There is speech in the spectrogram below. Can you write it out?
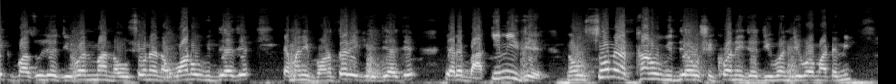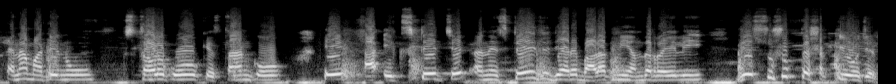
એક પાસું છે, જીવનમાં નવસો ને નવ્વાણું વિદ્યા છે, એમાંની ભણતર એક વિદ્યા છે. ત્યારે બાકીની જે નવસો ને અઠ્ઠાણું વિદ્યાઓ શીખવાની છે જીવન જીવવા માટેની, એના માટેનું સ્થળ કહો કે સ્થાન કહો, એ આ એક સ્ટેજ છે. અને સ્ટેજ જ્યારે બાળકની અંદર રહેલી જે સુષુપ્ત શક્તિઓ છે,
